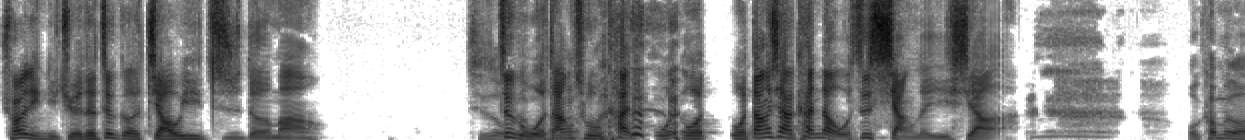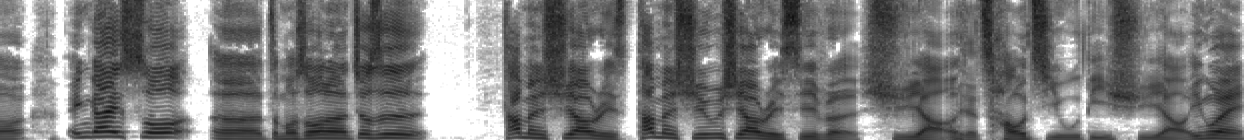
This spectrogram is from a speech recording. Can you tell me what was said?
Charlie，你觉得这个交易值得吗？其实这个我当初看 我我我当下看到我是想了一下，我看不懂。应该说呃怎么说呢？就是他们需要 re，他们需不需要 receiver？需要，而且超级无敌需要。因为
